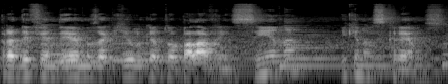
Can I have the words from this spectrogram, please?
para defendermos aquilo que a tua palavra ensina e que nós cremos.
